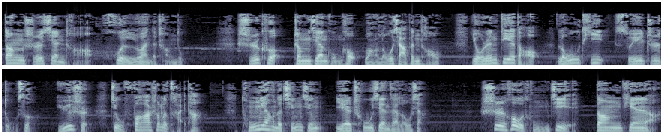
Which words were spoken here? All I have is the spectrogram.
当时现场混乱的程度，食客争先恐后往楼下奔逃，有人跌倒，楼梯随之堵塞，于是就发生了踩踏。同样的情形也出现在楼下。事后统计，当天啊，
